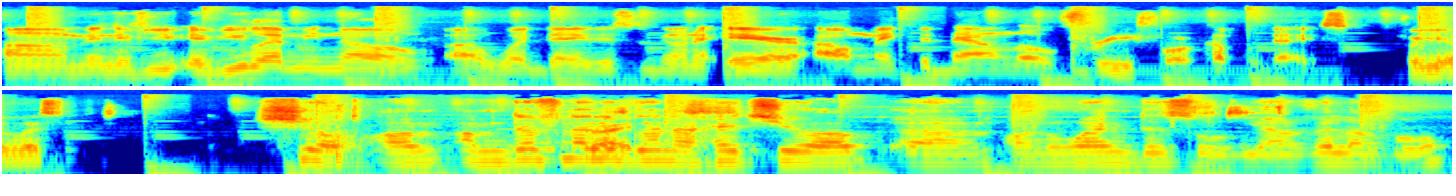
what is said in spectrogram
Um, and if you if you let me know uh, what day this is going to air, I'll make the download free for a couple days for your listeners. Sure, I'm, I'm definitely right. gonna hit you up um, on when this will be available.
